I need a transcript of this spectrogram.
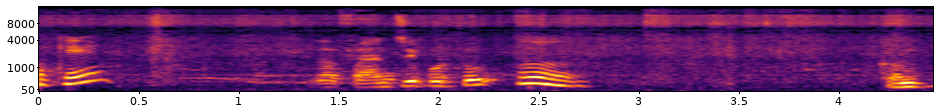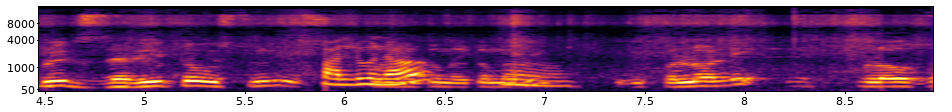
ఓకే ఫ్యాన్సీ పొట్టు. కంప్లీట్ జరీతో వస్తుంది పళ్ళునా? ఇది. పళ్ళు అండి. బ్లౌజ్.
